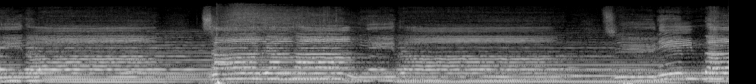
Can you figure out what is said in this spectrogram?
찬양합니다. 찬양합니다. 주님 나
